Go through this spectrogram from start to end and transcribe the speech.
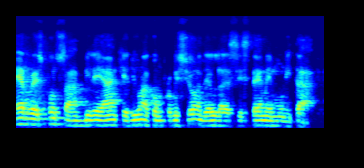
è responsabile anche di una compromissione del sistema immunitario.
